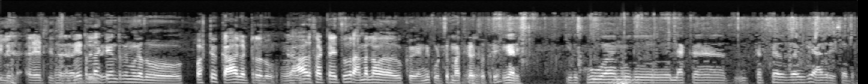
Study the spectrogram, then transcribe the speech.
ಇಲ್ಲ ರೇಟ್ ಸಿಗ್ತದೆ. ರೇಟ್ ಎಲ್ಲ ಏನ್ರಿ ನಿಮಗೆ ಅದು ಫಸ್ಟ್ ಕಾಳು ಗಟ್ಟಿರೋದು. ಕಾಳು ಸಟ್ ಆಯ್ತು ಅಂದ್ರೆ ಆಮೇಲೆ ನಾವು ಅದಕ್ಕೆ ಎಣ್ಣೆ ಕುಡ್ಸಿರ್ ಮತ್ತೆ ಹೇಳ್ತತ್ರಿ ಈಗ ರೀ ಇದಕ್ ಹೂವು ಅನ್ನೋದು ಲೆಕ್ಕ ತಪ್ಪದಂಗೆ ಆದ್ರಿ ಸದ್ರಿ.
